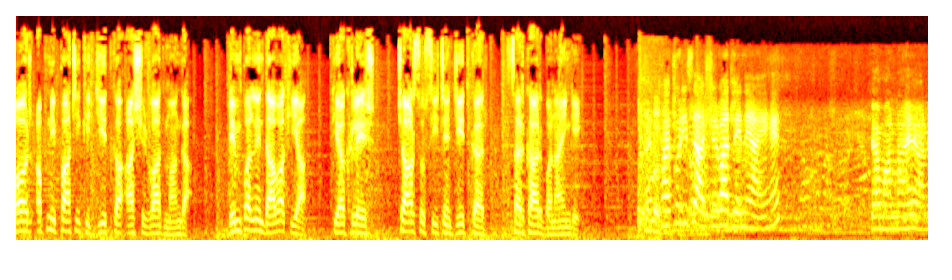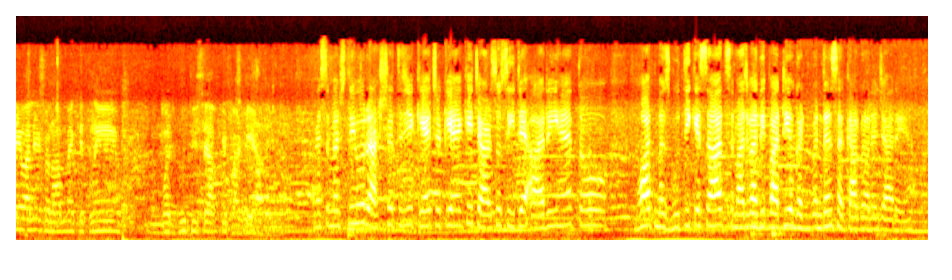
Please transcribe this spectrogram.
और अपनी पार्टी की जीत का आशीर्वाद मांगा। डिम्पल ने दावा किया कि अखिलेश 400 सीटें जीतकर सरकार बनाएँगे। ठाकुर जी से आशीर्वाद लेने आए हैं। क्या मानना है आने वाले चुनाव में कितनी मजबूती से आपकी पार्टी आ रही है? मैं समझती हूँ राष्ट्रपति जी कह चुके हैं कि 400 सीटें आ रही हैं तो बहुत मजबूती के साथ समाजवादी पार्टी और गठबंधन सरकार बनाने जा रहे हैं।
